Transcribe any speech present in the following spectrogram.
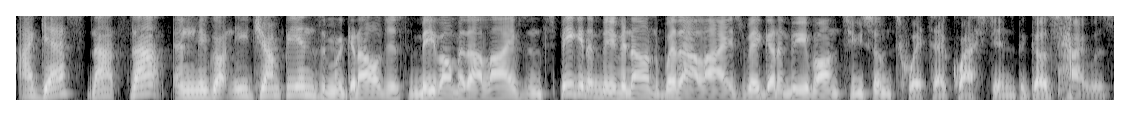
I guess. That's that. And we've got new champions and we can all just move on with our lives. And speaking of moving on with our lives, we're going to move on to some Twitter questions because I was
